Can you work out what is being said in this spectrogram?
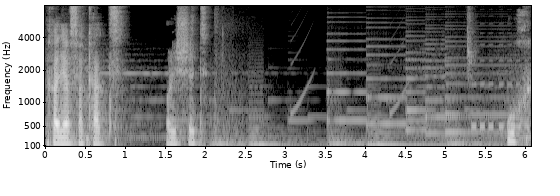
Gerade ich hab's verkackt. Holy shit. Huch.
